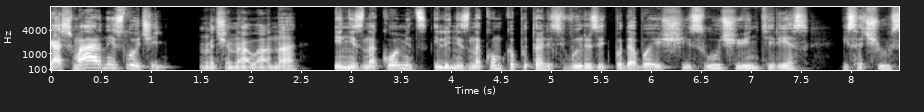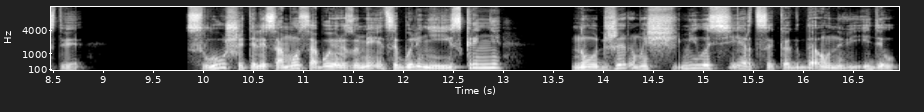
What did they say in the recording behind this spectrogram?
«Кошмарный случай», — начинала она, и незнакомец или незнакомка пытались выразить подобающий случаю интерес и сочувствие. Слушатели, само собой разумеется, были неискренни, но у Джерома щемило сердце, когда он видел,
